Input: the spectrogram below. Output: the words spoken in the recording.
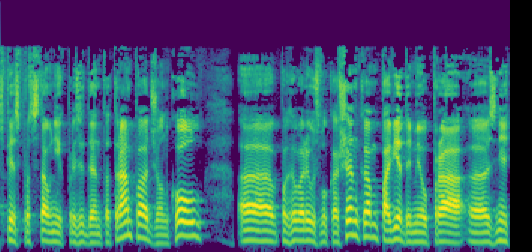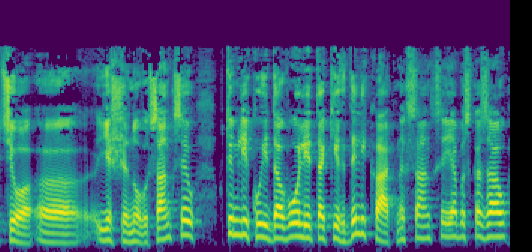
спецпрадстаўнік прэзідэнта Трампа Джон Коул, пагаварыў з Лукашэнкам, паведаміў пра зняццё яшчэ новых санкцыяў, у тым ліку і даволі такіх далікатных санкцый, я бы сказаў,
